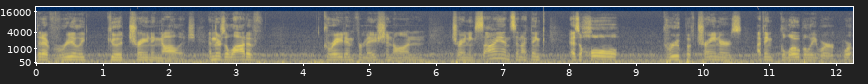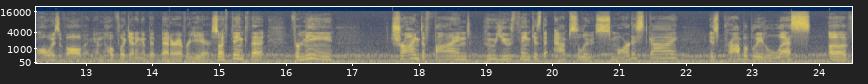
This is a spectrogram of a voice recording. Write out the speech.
that have really good training knowledge, and there's a lot of great information on training science. And I think as a whole group of trainers, I think globally we're, we're always evolving and hopefully getting a bit better every year. So I think that for me, trying to find who you think is the absolute smartest guy is probably less of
